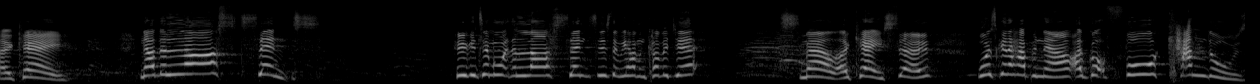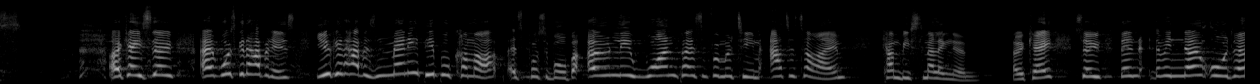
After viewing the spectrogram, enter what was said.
Okay. Now, the last sense. Who can tell me what the last sense is that we haven't covered yet? Smell. Okay, so what's going to happen now? I've got four candles. Okay, so um, what's going to happen is you can have as many people come up as possible, but only one person from your team at a time can be smelling them. Okay, so then they're in no order.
